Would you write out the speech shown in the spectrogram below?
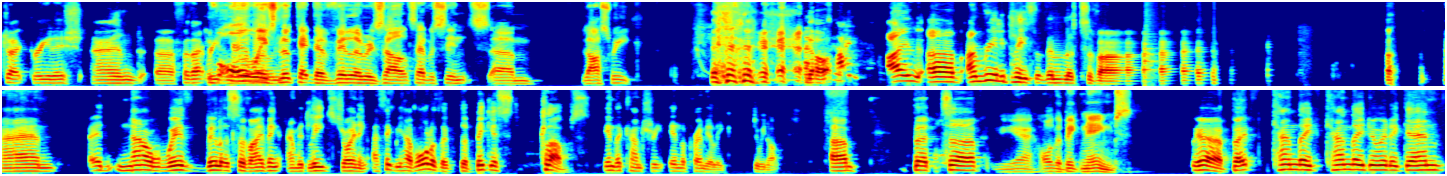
Jack Grealish, and uh, for that You've reason, always alone... looked at the Villa results ever since um, last week. no, I, I um, I'm really pleased that Villa survived, and, and now with Villa surviving and with Leeds joining, I think we have all of the, the biggest clubs in the country in the Premier League. Do we not? Um, but uh, yeah, all the big names. Yeah, but can they can they do it again?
